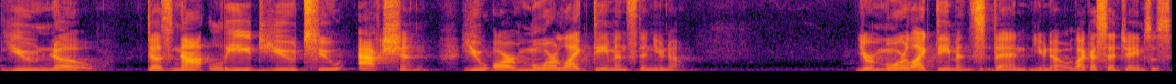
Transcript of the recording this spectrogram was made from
you know does not lead you to action, you are more like demons than you know. You're more like demons than you know. Like I said, James was,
